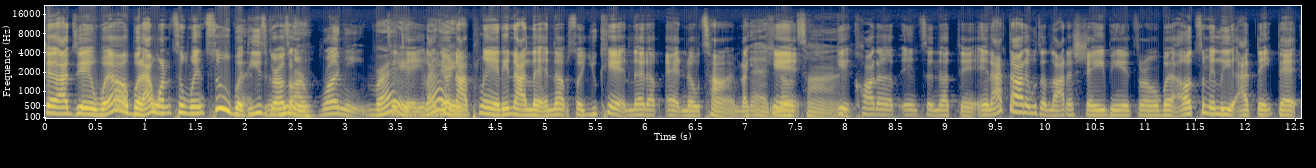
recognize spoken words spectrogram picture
that I did well, but I wanted to win too. But these girls are running Right, today. Like they're not playing. They're not letting up. So you can't let up at no time. Like At you can't time. get caught up into nothing. And I thought it was a lot of shade being thrown, but ultimately I think that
